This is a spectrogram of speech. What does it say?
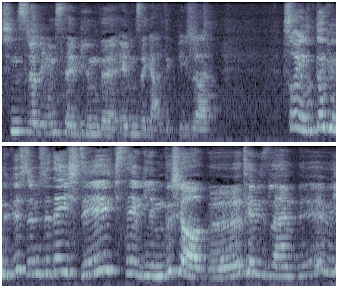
Şimdi sıra benim sevgilimde. Evimize geldik bir güzel. Soyunduk, dökündük, üstümüzü değiştik. Sevgilim duş aldı, temizlendi ve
